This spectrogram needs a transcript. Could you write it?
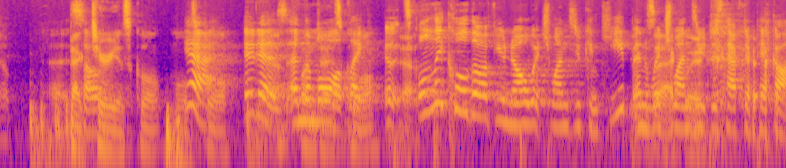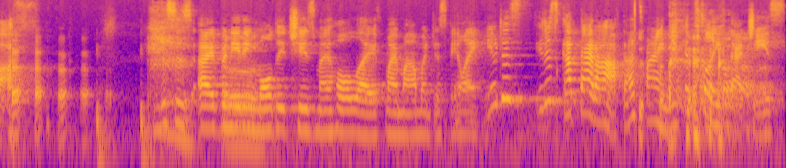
Uh, so- Bacteria is cool. Mold's yeah, cool. it is, Yeah, and the mold. cool. Like it's Yeah. only cool though if you know which ones you can keep and which ones you just have to pick off. This is I've been eating moldy cheese my whole life. My mom would just be like, "You just you just cut that off. That's fine. You can still eat that cheese."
